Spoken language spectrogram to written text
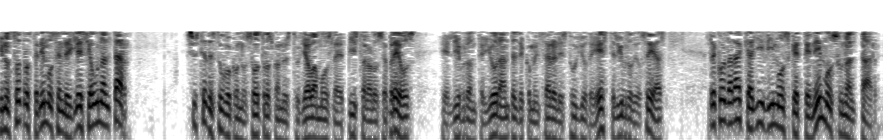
y nosotros tenemos en la iglesia un altar. Si usted estuvo con nosotros cuando estudiábamos la epístola a los Hebreos, el libro anterior antes de comenzar el estudio de este libro de Oseas, recordará que allí vimos que tenemos un altar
